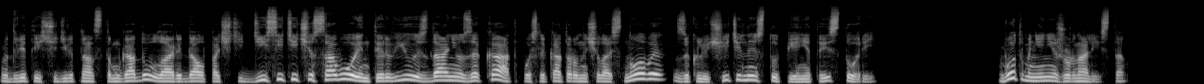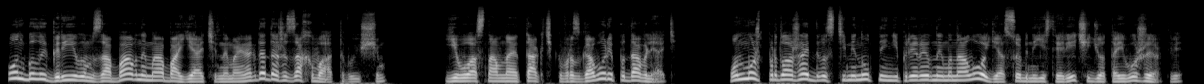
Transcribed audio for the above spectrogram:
В 2019 году Ларри дал почти десятичасовое интервью изданию The Cut, после которого началась новая, заключительная ступень этой истории. Вот мнение журналиста. Он был игривым, забавным и обаятельным, а иногда даже захватывающим. Его основная тактика в разговоре – подавлять. Он может продолжать 20-минутные непрерывные монологи, особенно если речь идет о его жертве.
